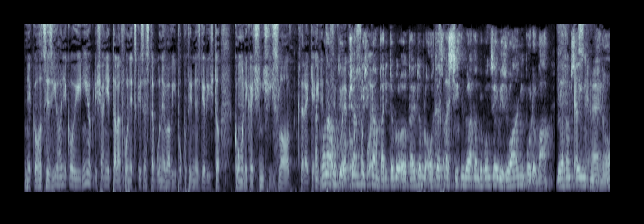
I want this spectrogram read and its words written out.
někoho cizího, někoho jiného, když ani telefonicky se s tebou nebaví, pokud jim nezdělíš to komunikační číslo, které tě tak identifikuje jako občanky, osobu. Říkám, tady to byl, tady to byl otec a syn, byla tam dokonce i vizuální podoba, byla tam stejné jméno,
